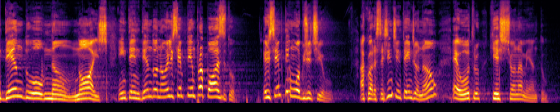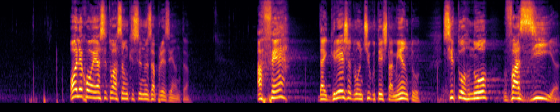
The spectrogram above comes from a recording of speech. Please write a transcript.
entendendo ou não, nós, entendendo ou não, Ele sempre tem um propósito, Ele sempre tem um objetivo. Agora, se a gente entende ou não, é outro questionamento. Olha qual é a situação que se nos apresenta. A fé da igreja do Antigo Testamento se tornou vazia.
